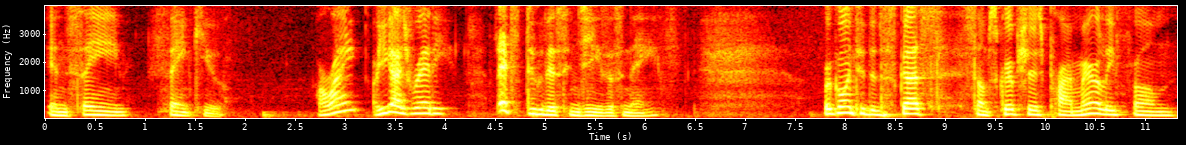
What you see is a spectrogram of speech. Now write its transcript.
in saying thank you. All right? Are you guys ready? Let's do this in Jesus' name. We're going to discuss some scriptures primarily from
